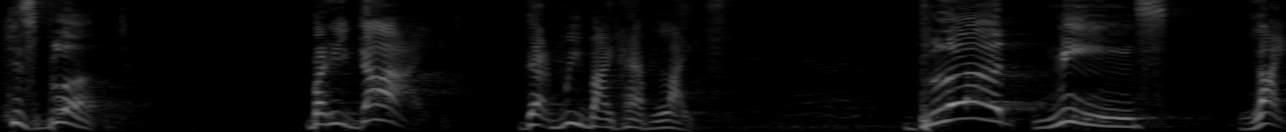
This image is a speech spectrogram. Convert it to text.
his blood, but he died that we might have life. Blood means life.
